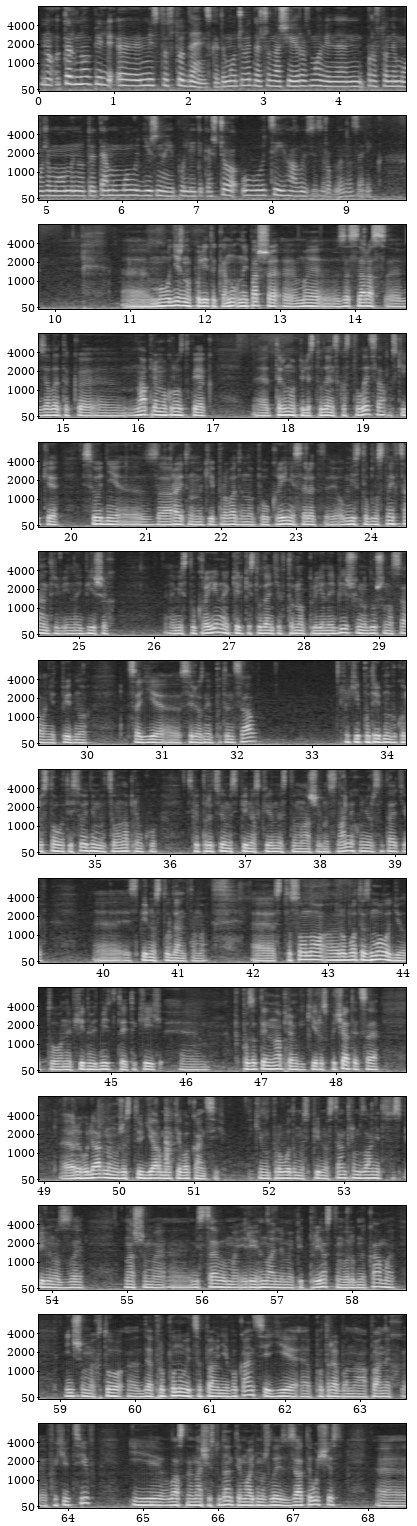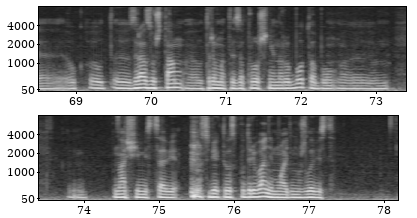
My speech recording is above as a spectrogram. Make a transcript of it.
Ну, Тернопіль е, місто студентське, тому очевидно, що в нашій розмові не просто не можемо оминути тему молодіжної політики. Що у цій галузі зроблено за рік? Е, Молодіжна політика. Ну, найперше, е, ми зараз е, взяли такий напрямок розвитку, як Тернопіль студентська столиця, оскільки сьогодні за рейтингом, який проведено по Україні, серед міст обласних центрів і найбільших міст України, кількість студентів Тернополі є найбільшою на душу населення. Відповідно, це є серйозний потенціал, який потрібно використовувати сьогодні. Ми в цьому напрямку співпрацюємо спільно з керівництвом наших національних університетів спільно з студентами. Е, Стосовно е, роботи з молоддю, то необхідно відмітити такий е, позитивний напрямок, який розпочати. Це е, регулярно вже стають ярмарки вакансій, які ми проводимо спільно з центром зайнятості, спільно з нашими е, місцевими і регіональними підприємствами, виробниками, іншими, хто е, де пропонуються певні вакансії, є е, потреба на певних е, фахівців, і власне наші студенти мають можливість взяти участь е, е, зразу ж там е, отримати запрошення на роботу або е, наші місцеві суб'єкти господарювання мають можливість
